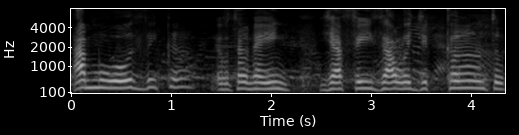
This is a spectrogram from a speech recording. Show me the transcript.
A música, eu também já fiz aula de canto,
